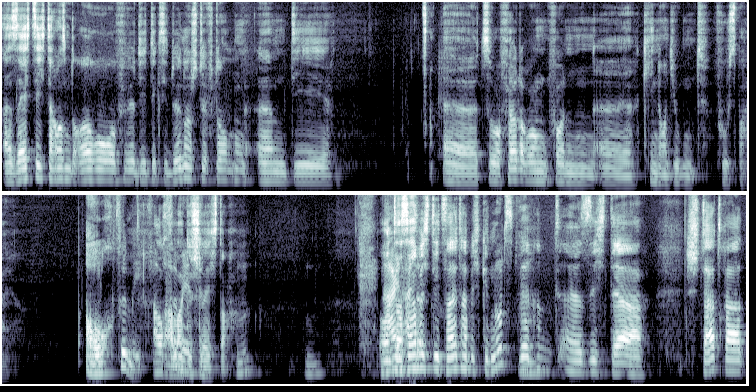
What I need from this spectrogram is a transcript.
Also 60.000 Euro für die Dixie-Döner-Stiftung, ähm, die äh, zur Förderung von äh, Kinder- und Jugendfußball. Auch für mich. Auch für aber Mädchen. Geschlechter. Und Nein, das also- habe ich, die Zeit habe ich genutzt, während äh, sich der Stadtrat,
